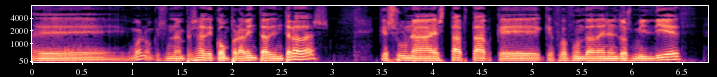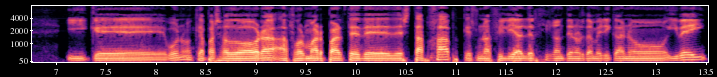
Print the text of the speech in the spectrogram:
eh, bueno, que es una empresa de compraventa de entradas, que es una startup que, que, fue fundada en el 2010 y que, bueno, que ha pasado ahora a formar parte de, de StubHub, que es una filial del gigante norteamericano eBay,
